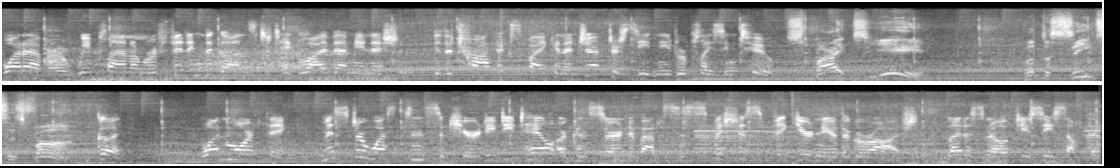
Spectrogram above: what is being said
whatever. We plan on refitting the guns to take live ammunition. Do the traffic spike and ejector seat need replacing too? Spikes, yeah. But the seats is fine. Good. One more thing. Mr. Weston's security detail are concerned about a suspicious figure near the garage. Let us know if you see something.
